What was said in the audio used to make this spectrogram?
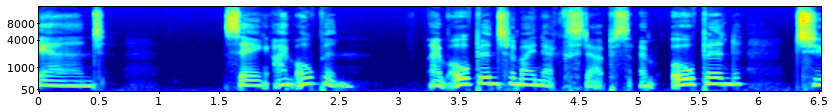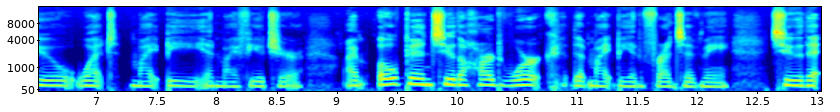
and saying, I'm open. I'm open to my next steps. I'm open to what might be in my future. I'm open to the hard work that might be in front of me, to the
